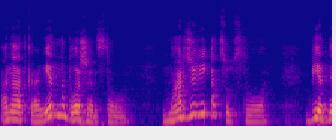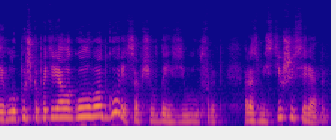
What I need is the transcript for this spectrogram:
Она откровенно блаженствовала. Марджери отсутствовала. «Бедная глупышка потеряла голову от горя», — сообщил Дейзи Уилфред, разместившийся рядом.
